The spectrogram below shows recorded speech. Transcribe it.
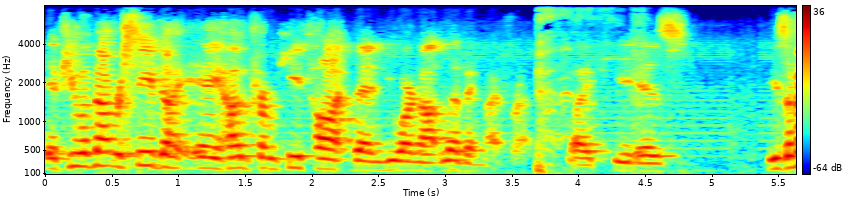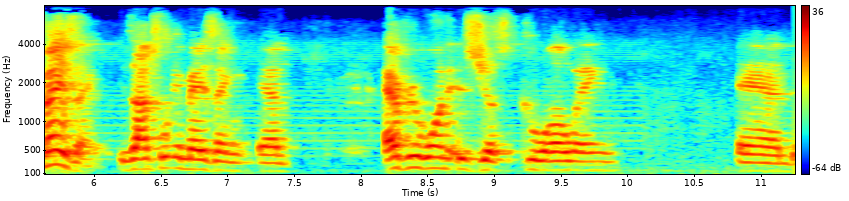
if you have not received a, a hug from Keith Hott, then you are not living, my friend. Like he is, he's amazing. He's absolutely amazing, and everyone is just glowing. And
